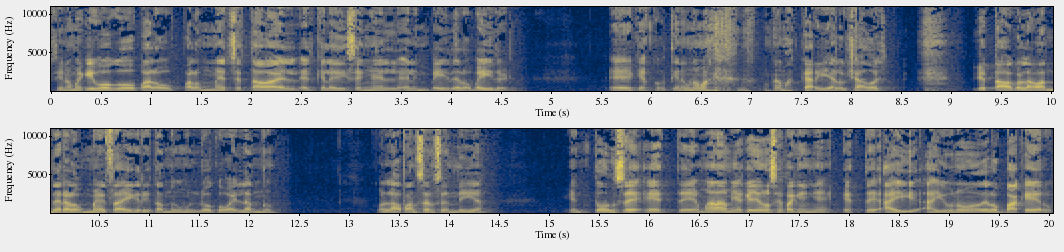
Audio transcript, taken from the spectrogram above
si no me equivoco, para los, para los Mets estaba el, que le dicen el, el Invader o Vader, eh, que tiene una, una mascarilla luchador, y estaba con la bandera de los Mets ahí gritando como un loco, bailando, con la panza encendida. Entonces, este, mala mía que yo no sepa quién es, este, hay, hay uno de los vaqueros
